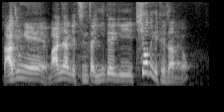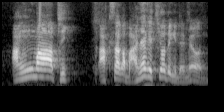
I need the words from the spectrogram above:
나중에 만약에 진짜 이 deck이 tier deck이 되잖아요. 악마 빅 악사가 만약에 tier deck이 되면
